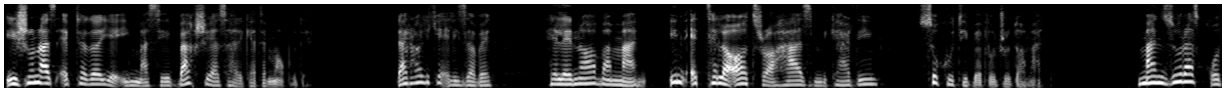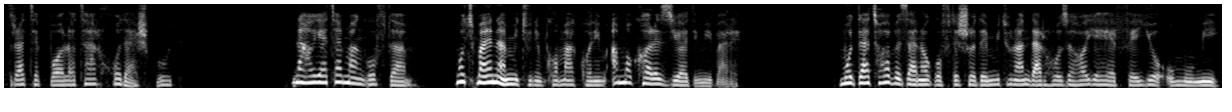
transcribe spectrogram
ایشون از ابتدای این مسیر بخشی از حرکت ما بوده. در حالی که الیزابت هلنا و من این اطلاعات را حزم می کردیم سکوتی به وجود آمد. منظور از قدرت بالاتر خودش بود. نهایتا من گفتم مطمئنم می‌تونیم کمک کنیم اما کار زیادی می‌بره. مدتها به زنها گفته شده می‌تونن در حوزه های حرفه‌ای و عمومی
